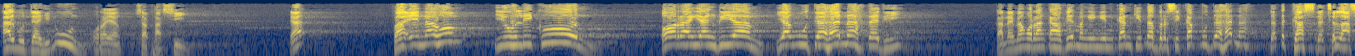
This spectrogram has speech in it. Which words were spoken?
Al-mudahinun, orang yang basa-basi. Ya. Fa'inahum yuhlikun. Orang yang diam, yang mudahanah tadi. Karena memang orang kafir menginginkan kita bersikap mudahanah. Tidak tegas, tidak jelas.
